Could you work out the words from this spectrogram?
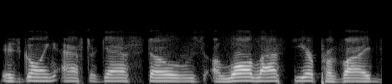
is going after gas stoves. A law last year provides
